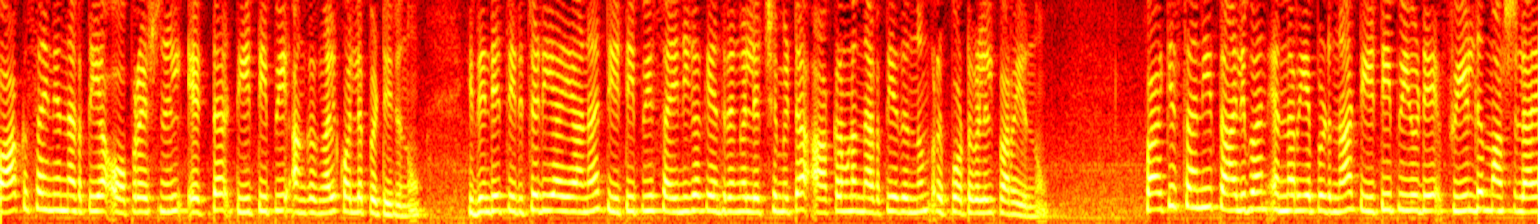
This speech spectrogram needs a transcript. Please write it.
പാക് സൈന്യം നടത്തിയ ഓപ്പറേഷനിൽ എട്ട് ടി ടി പി അംഗങ്ങൾ കൊല്ലപ്പെട്ടിരുന്നു. ഇതിന്റെ തിരിച്ചടിയായാണ് ടി ടി പി സൈനിക കേന്ദ്രങ്ങൾ ലക്ഷ്യമിട്ട് ആക്രമണം നടത്തിയതെന്നും റിപ്പോർട്ടുകളിൽ പറയുന്നു. പാകിസ്ഥാനി താലിബാൻ എന്നറിയപ്പെടുന്ന ടി ടി പിയുടെ ഫീൽഡ് മാർഷലായ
